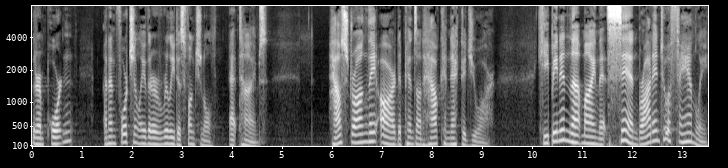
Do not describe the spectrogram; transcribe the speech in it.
They're important. And unfortunately, they're really dysfunctional at times. How strong they are depends on how connected you are. Keeping in that mind that sin brought into a family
